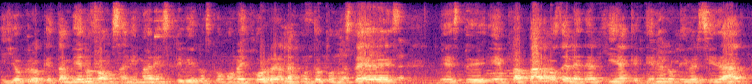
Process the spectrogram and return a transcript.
y yo creo que también nos vamos a animar a inscribirnos como no y correrla junto con ustedes, este, empaparnos de la energía que tiene la universidad,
